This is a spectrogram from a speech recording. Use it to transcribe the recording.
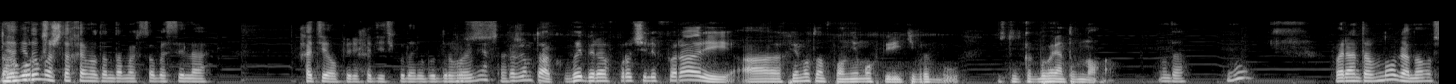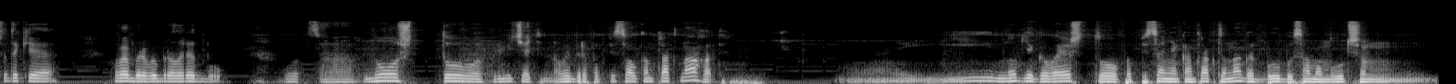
Договор... Я не думаю, что Хэмилтон там особо сильно хотел переходить куда-нибудь в другое ну, место. Скажем так, Вебера впрочили в Феррари, а Хэмилтон вполне мог перейти в Red Bull. То есть тут как бы вариантов много. Ну да. Ну, вариантов много, но все-таки Вебер выбрал Red Bull. Вот. А, но что примечательно, Вебер подписал контракт на год. И многие говорят, что подписание контракта на год был бы самым лучшим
